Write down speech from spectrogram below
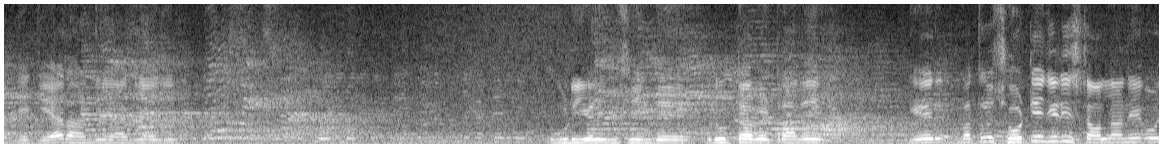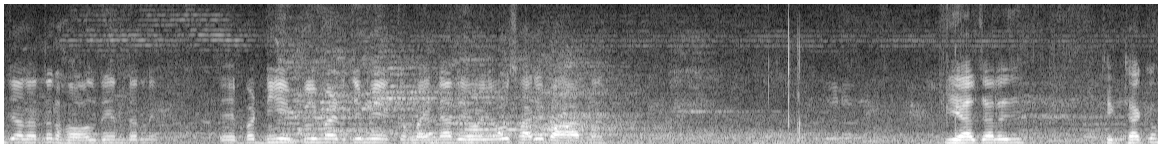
ਅੱਗੇ ਗੇਅਰ ਹਾਂਡੀਆਂ ਆ ਗਈਆਂ ਜੀ। ਤੂੜੀ ਵਾਲੀ ਮਸ਼ੀਨ ਦੇ ਰੂਟਾਵੇਟਰਾਂ ਦੇ ਗੇਅਰ ਮਤਲਬ ਛੋਟੀਆਂ ਜਿਹੜੀ ਸਟਾਲਾਂ ਨੇ ਉਹ ਜ਼ਿਆਦਾਤਰ ਹਾਲ ਦੇ ਅੰਦਰ ਨੇ। ਤੇ ਵੱਡੀ ਇੰਪਲੀਮੈਂਟ ਜਿਵੇਂ ਕੰਬਾਈਨਾਂ ਦੇ ਹੋਏ ਉਹ ਸਾਰੇ ਬਾਹਰ ਨੇ। ਕੀ ਹਾਲ ਚਾਲ ਹੈ ਜੀ? ਠੀਕ ਠਾਕ ਹੋ?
